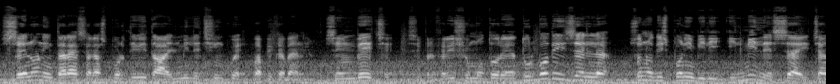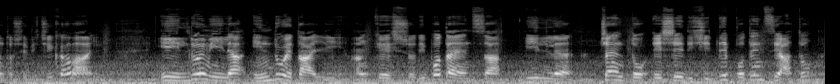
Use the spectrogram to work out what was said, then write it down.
Se non interessa la sportività il 1500 va più che bene. Se invece si preferisce un motore a turbo diesel sono disponibili il 1616 cavalli e il 2000 in due tagli anch'esso di potenza, il 116 depotenziato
